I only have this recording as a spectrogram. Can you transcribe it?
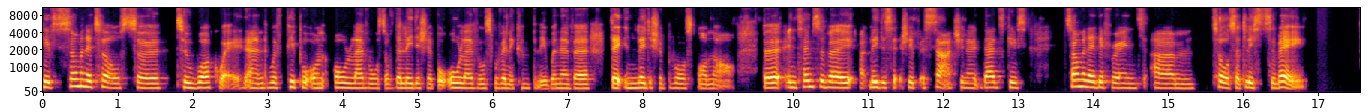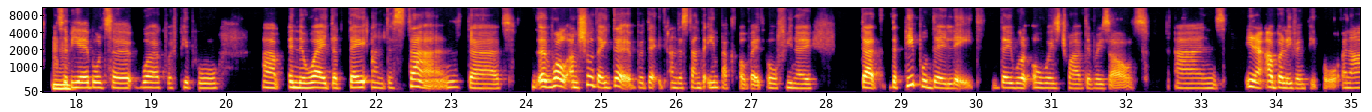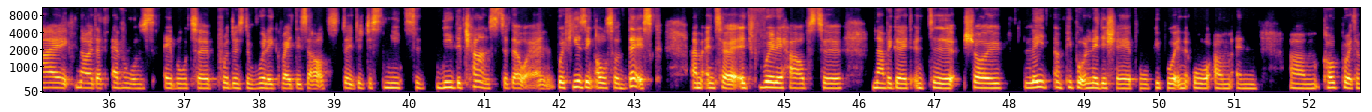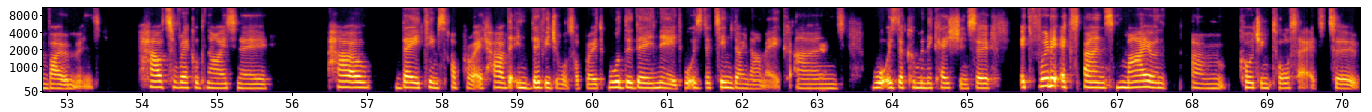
gives so many tools to to work with and with people on all levels of the leadership or all levels within a company whenever they're in leadership roles or not but in terms of a leadership as such you know that gives so many different um, tools at least to me mm-hmm. to be able to work with people um, in a way that they understand that uh, well i'm sure they do but they understand the impact of it of you know that the people they lead they will always drive the results. And you know i believe in people. And i know that everyone's able to produce the really great results. They, they just need to need the chance to do it. And with using also disc um, and so it really helps to navigate and to show lead uh, people in leadership or people in or um in um, corporate environments how to recognize you know how they teams operate, how the individuals operate, what do they need, what is the team dynamic, and what is the communication. So it really expands my own um, coaching tool set to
